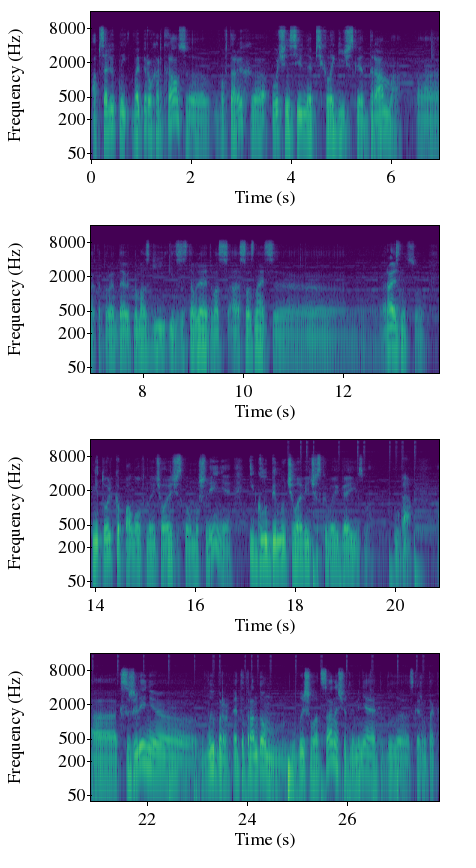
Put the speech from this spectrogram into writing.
абсолютный, во-первых, артхаус, э, во-вторых, э, очень сильная психологическая драма, э, которая давит на мозги и заставляет вас осознать разницу не только полов, но и человеческого мышления и глубину человеческого эгоизма. Да. А, к сожалению, выбор, этот рандом вышел от Саныча. Для меня это было, скажем так,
